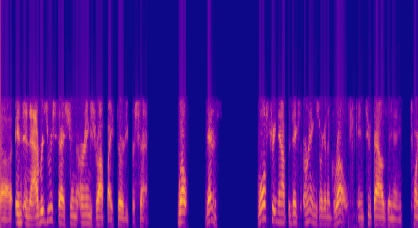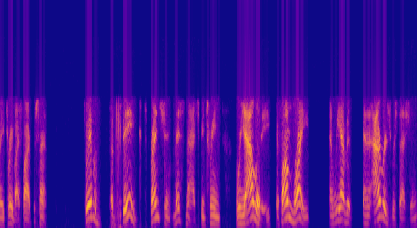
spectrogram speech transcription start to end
uh, in an average recession, earnings drop by 30%. Well, Dennis, Wall Street now predicts earnings are going to grow in 2023 by 5%. So we have a, a big trenchant mismatch between reality. If I'm right and we have an average recession,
